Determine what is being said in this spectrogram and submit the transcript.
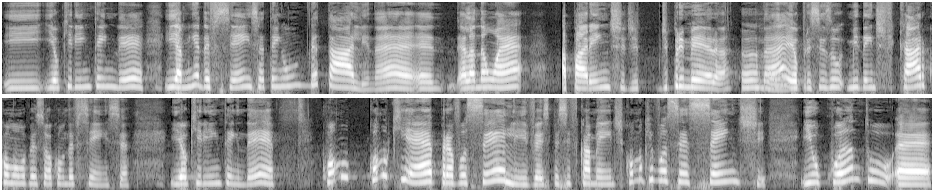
E, e, eu queria entender. E a minha deficiência tem um detalhe, né? É, ela não é aparente de, de primeira, uhum. né? Eu preciso me identificar como uma pessoa com deficiência. E eu queria entender como, como que é para você, Lívia, especificamente? Como que você sente e o quanto é,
